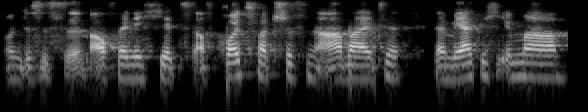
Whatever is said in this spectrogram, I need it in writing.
Und das ist, ähm, auch wenn ich jetzt auf Kreuzfahrtschiffen arbeite, da merke ich immer,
